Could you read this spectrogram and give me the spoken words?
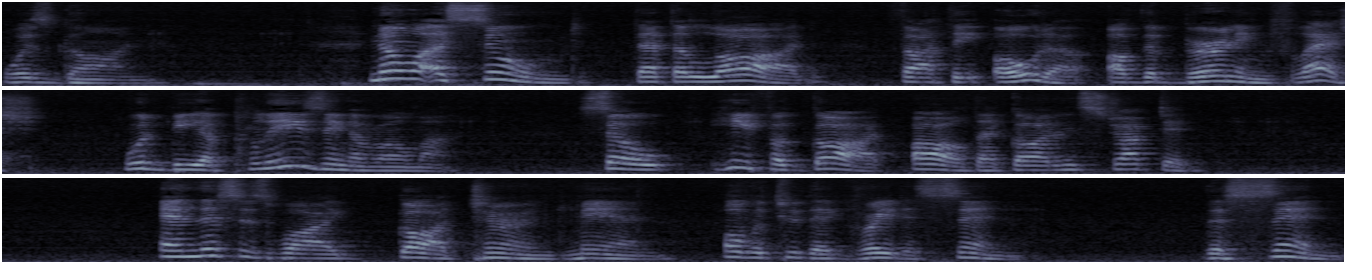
was gone. Noah assumed that the Lord thought the odor of the burning flesh would be a pleasing aroma, so he forgot all that God instructed. And this is why God turned man over to their greatest sin, the sin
